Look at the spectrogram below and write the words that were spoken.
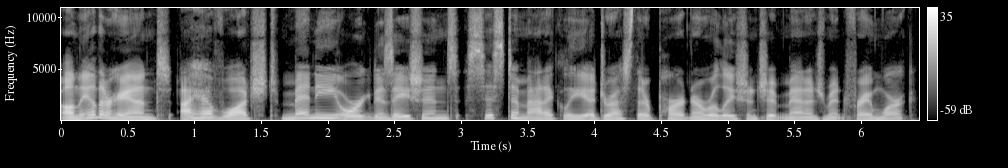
On the other hand, I have watched many organizations systematically address their partner relationship management framework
